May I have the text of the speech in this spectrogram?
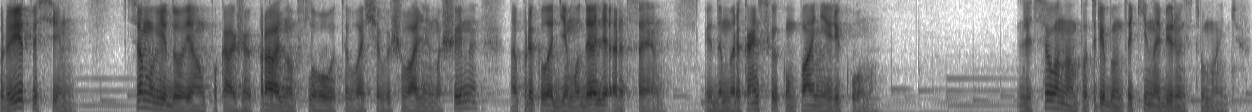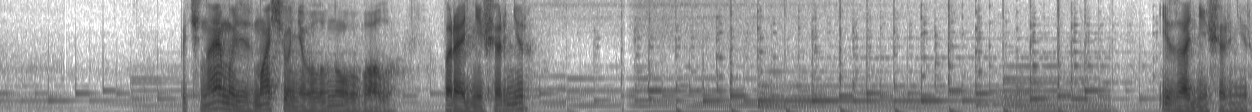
Привіт усім! В цьому відео я вам покажу, як правильно обслуговувати ваші вишивальні машини на прикладі моделі RCM від американської компанії Ricoma. Для цього нам потрібен такий набір інструментів. Починаємо зі змащування головного валу. Передній шарнір. І задній шарнір.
